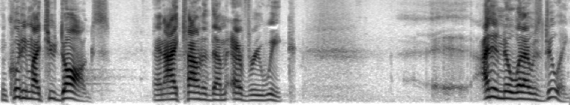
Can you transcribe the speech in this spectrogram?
including my two dogs and I counted them every week. I didn't know what I was doing.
